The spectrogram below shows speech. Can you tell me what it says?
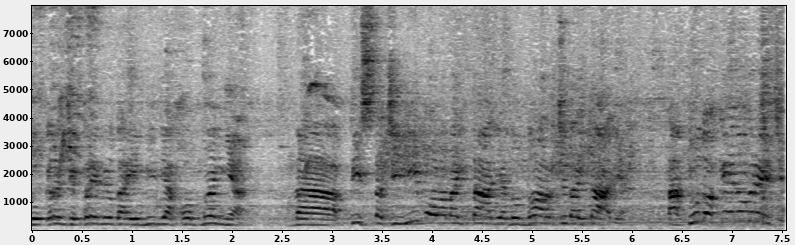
do Grande Prêmio da Emília-Romagna na pista de Imola, na Itália, no norte da Itália. Tá tudo ok no grid.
